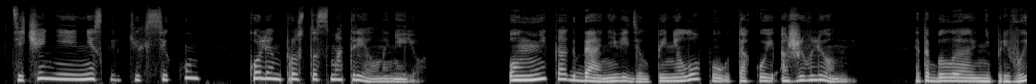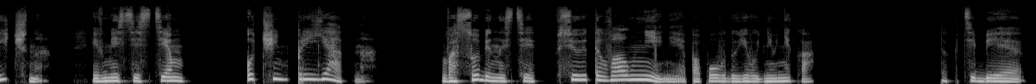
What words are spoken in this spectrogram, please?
В течение нескольких секунд Колин просто смотрел на нее. Он никогда не видел Пенелопу такой оживленной. Это было непривычно и вместе с тем очень приятно. В особенности все это волнение по поводу его дневника. «Так тебе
